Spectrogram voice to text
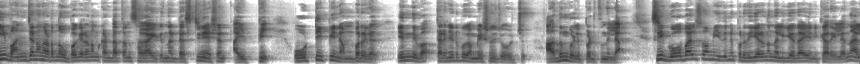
ഈ വഞ്ചന നടന്ന ഉപകരണം കണ്ടെത്താൻ സഹായിക്കുന്ന destination I P O T P നമ്പറുകൾ എന്നിവ തെരഞ്ഞെടുപ്പ് കമ്മീഷന് ചോദിച്ചു. അതും വെളിപ്പെടുത്തുന്നില്ല. ശ്രീ ഗോപാൽ സ്വാമി ഇതിന് പ്രതികരണം നൽകിയതായി എനിക്കറിയില്ല. എന്നാൽ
